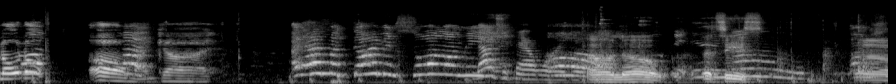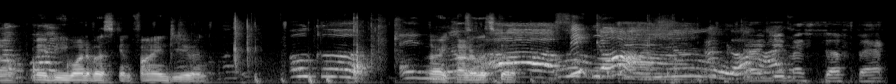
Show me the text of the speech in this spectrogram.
No, no. Oh my god. I had my diamond sword on me. That's a bad one. Oh no. Let's see. Oh, Uh, maybe one of us can find you. And Oh, good. All right, Connor, let's go. Oh, Thank God. I give my stuff back.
